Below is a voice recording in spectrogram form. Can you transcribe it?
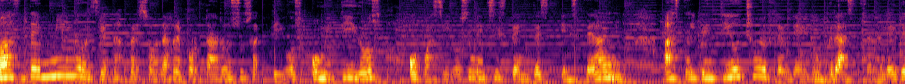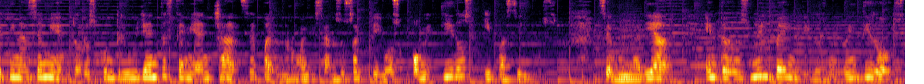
Más de 1.900 personas reportaron sus activos omitidos o pasivos inexistentes este año. Hasta el 28 de febrero, gracias a la ley de financiamiento, los contribuyentes tenían chance para normalizar sus activos omitidos y pasivos. Según la DIAN, entre 2020 y 2022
